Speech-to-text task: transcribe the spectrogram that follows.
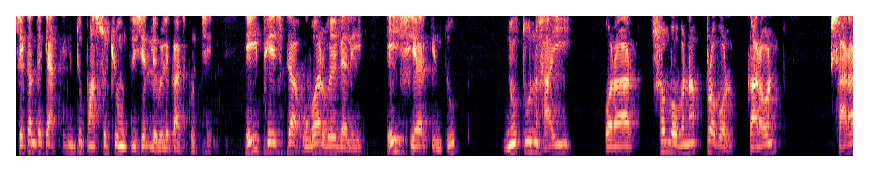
সেখান থেকে আজকে কিন্তু পাঁচশো চৌত্রিশের লেভেলে কাজ করছে। এই ফেজটা ওভার হয়ে গেলে এই শেয়ার কিন্তু নতুন হাই করার সম্ভাবনা প্রবল। কারণ সারা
